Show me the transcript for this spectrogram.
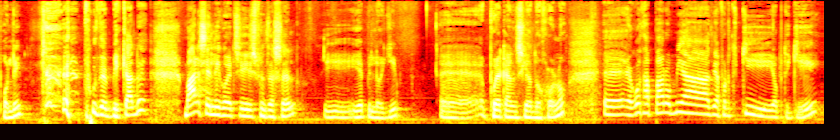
πολύ που δεν μπήκανε μ' άρεσε λίγο έτσι η Splinter Cell η, η επιλογή ε, που έκανες για τον χρόνο ε, εγώ θα πάρω μια διαφορετική οπτική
